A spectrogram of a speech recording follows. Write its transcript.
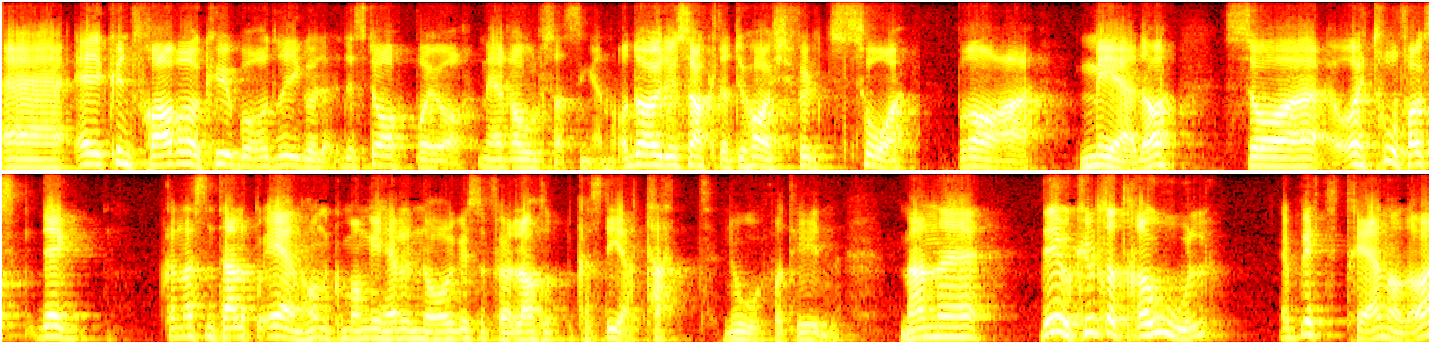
Eh, er det kun fravær av Cuba og Rodrigo det, står på i år med Raúl-satsingen? Og da har du sagt at du har ikke fulgt så bra med, da. Så, og jeg tror faktisk det kan nesten telle på én hånd hvor mange i hele Norge som følger Castilla tett nå for tiden. Men det er jo kult at Raúl er blitt trener, da.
